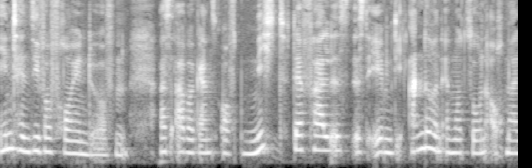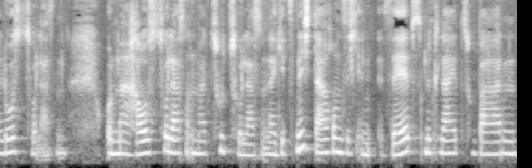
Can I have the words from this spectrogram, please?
intensiver freuen dürfen. Was aber ganz oft nicht der Fall ist, ist eben die anderen Emotionen auch mal loszulassen und mal rauszulassen und mal zuzulassen. Und da geht es nicht darum, sich in Selbstmitleid zu baden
